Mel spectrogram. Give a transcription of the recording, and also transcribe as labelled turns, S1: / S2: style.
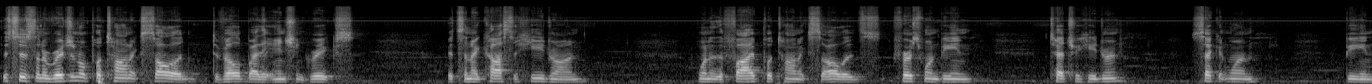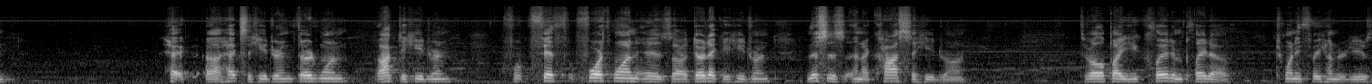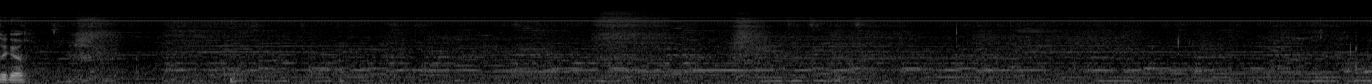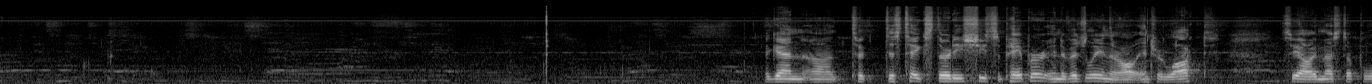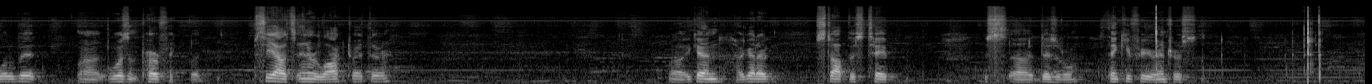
S1: This is an original platonic solid developed by the ancient Greeks. It's an icosahedron, one of the five platonic solids, first one being tetrahedron, second one being he- uh, hexahedron, third one octahedron, fifth, fourth one is uh, dodecahedron. This is an icosahedron, developed by Euclid and Plato 2,300 years ago. Again, uh, took, this takes 30 sheets of paper individually, and they're all interlocked. See how I messed up a little bit? Uh, it wasn't perfect, but see how it's interlocked right there? Well, again, I gotta stop this tape, this uh, digital. Thank you for your interest.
